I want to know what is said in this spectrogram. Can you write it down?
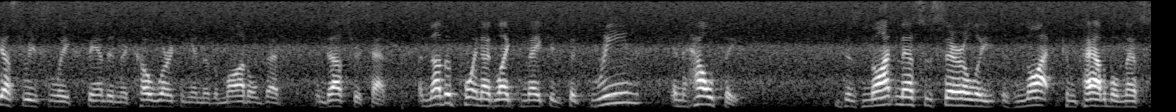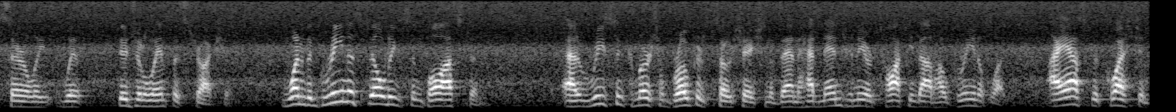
just recently expanded into co-working into the model that Industrious has. Another point I'd like to make is that green and healthy does not necessarily, is not compatible necessarily with digital infrastructure. One of the greenest buildings in Boston, at a recent Commercial Brokers Association event, had an engineer talking about how green it was. I asked a question,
